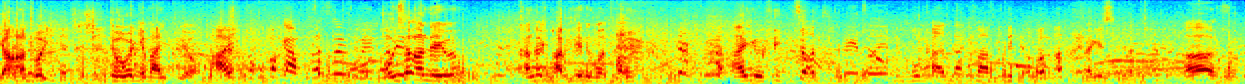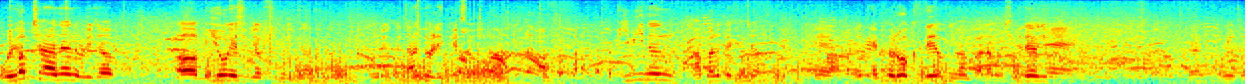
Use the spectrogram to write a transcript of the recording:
야너너왜 이렇게 많이 뿌려? 아이, 조금밖에 안 풀었어요. 왜더 그러세요? 이상한데 이거 감각이 마비되는 것 같은데. 아 여기 서스에서 뭐 감각이 마비돼요. 알겠습니다. 아, 오늘 협찬은 우리 저 어, 미용에 신경 쓰고 있는 우리 이제 짠돌님께서 비비는 안 발라도 되겠죠? 예, 대표로 그대 형님만 발라보세요. 그대 형님. 네, 오늘 저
